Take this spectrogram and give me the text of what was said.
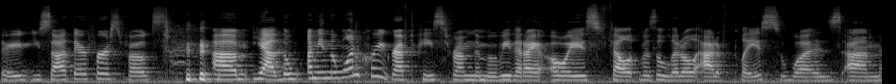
There you, you saw it there first, folks. um, yeah, the I mean the one choreographed piece from the movie that I always felt was a little out of place was um,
